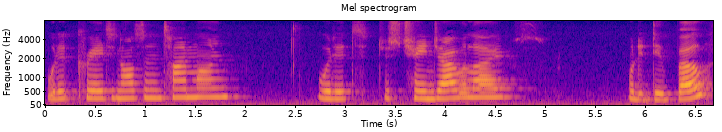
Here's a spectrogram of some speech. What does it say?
Would it create an alternate timeline? Would it just change our lives? Would it do both?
